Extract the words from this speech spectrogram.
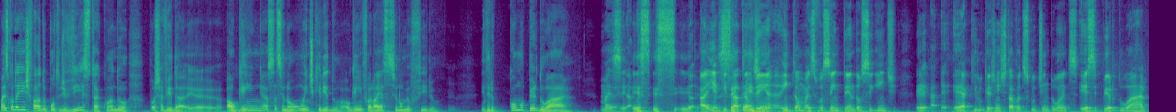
Mas quando a gente fala do ponto de vista, quando, poxa vida, é, alguém assassinou um ente querido, alguém foi lá e assassinou meu filho. Entendeu? Como perdoar Mas esse. esse Aí é que está também. Então, mas você entenda o seguinte: é, é, é aquilo que a gente estava discutindo antes. Esse perdoar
